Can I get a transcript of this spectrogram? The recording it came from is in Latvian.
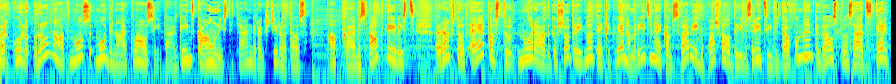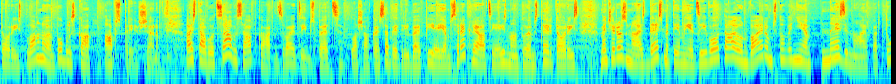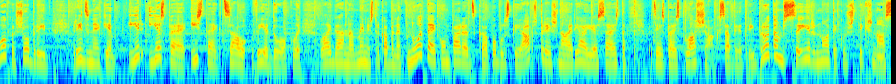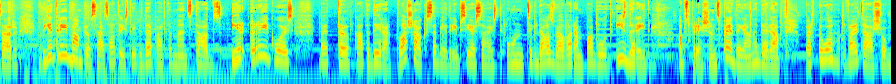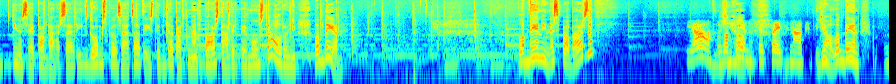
par kuru runāt mūsu mudināja klausītājs. Gins Kaunista, ķēngaraga šķirotavas apkaimes aktīvists, rakstot ēpastu, norāda, ka šobrīd notiek ikvienam rīdzniekam svarīga pašvaldības rīcības dokumenta galvaspilsētas teritorijas plānojuma publiskā apspriešana. Aizstāvot savas apkārtnes vajadzības pēc plašākai sabiedrībai pieejamas rekreācijai izmantojams teritorijas, viņš ir uzrunājis desmitiem iedzīvotāju, un vairums no viņiem nezināja par to, ka šobrīd rīdzniekiem ir iespēja izteikt izteikt savu viedokli. Lai gan ministru kabineta noteikumi paredz, ka publiskajā apspriešanā ir jāiesaista pēc iespējas plašāka sabiedrība. Protams, ir notikušas tikšanās ar biedrībām, pilsētas attīstības departaments tādus ir rīkojis, bet eh, kā tad ir ar plašāku sabiedrības iesaisti un cik daudz vēl varam pagūt izdarīt apspriešanas pēdējā nedēļā? Par to vaicāšu Inesē Pabērsai, Rīgas domas pilsētas attīstības departamenta pārstāvi ir pie mūsu tālruņa. Labdien! Labdien, Ines Pabērza! Jā, labdien, sveicināti. Jā, labdien.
